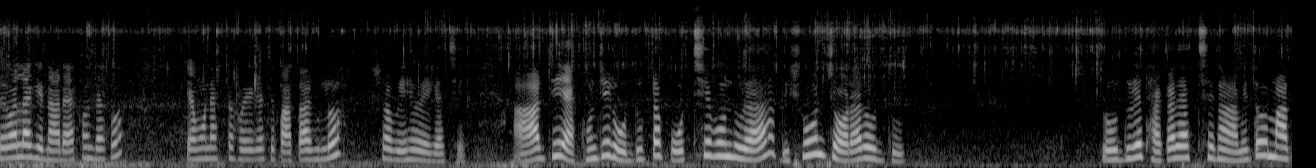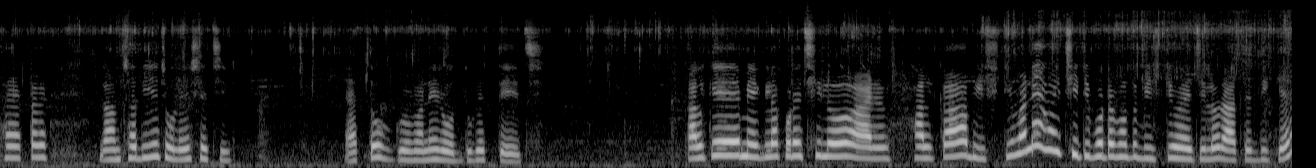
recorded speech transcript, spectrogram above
দেওয়া লাগে না। আর এখন দেখো, কেমন একটা হয়ে গেছে, পাতাগুলো সব এ হয়ে গেছে। আর যে এখন যে রোদ্দুরটা পড়ছে বন্ধুরা, ভীষণ চড়া রোদ্দুর। রোদ্দুরে থাকা যাচ্ছে না। আমি তো মাথায় একটা গামছা দিয়ে চলে এসেছি। এত মানে রোদ্দুরের তেজ। কালকে মেঘলা করেছিল আর হালকা বৃষ্টি মানে ওই ছিটি ফোটার মতো বৃষ্টি হয়েছিল রাতের দিকে।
